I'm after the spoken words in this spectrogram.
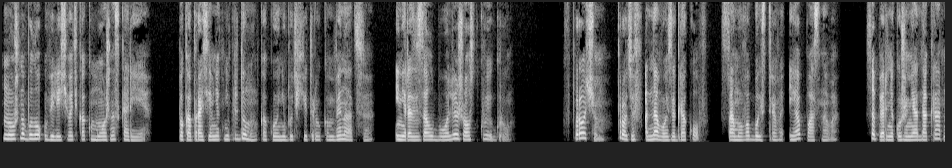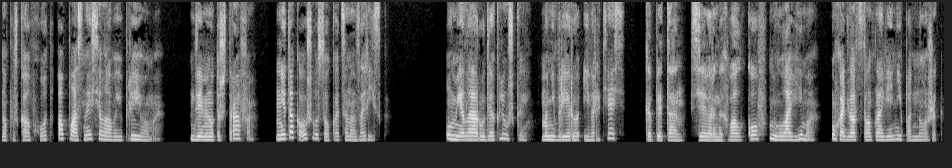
нужно было увеличивать как можно скорее, пока противник не придумал какую-нибудь хитрую комбинацию и не развязал более жесткую игру. Впрочем, против одного из игроков, самого быстрого и опасного, соперник уже неоднократно пускал в ход опасные силовые приемы. Две минуты штрафа не такая уж высокая цена за риск. Умело орудуя клюшкой, маневрируя и вертясь, капитан Северных Волков неуловимо уходил от столкновений под ножек.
